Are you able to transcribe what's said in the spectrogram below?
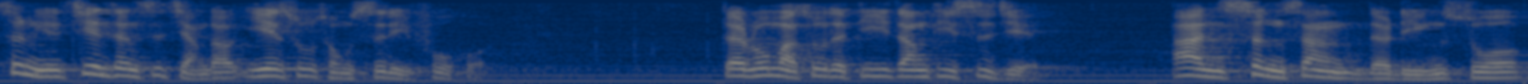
圣灵的见证是讲到耶稣从死里复活。在罗马书的第一章第四节，按圣上的灵说。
